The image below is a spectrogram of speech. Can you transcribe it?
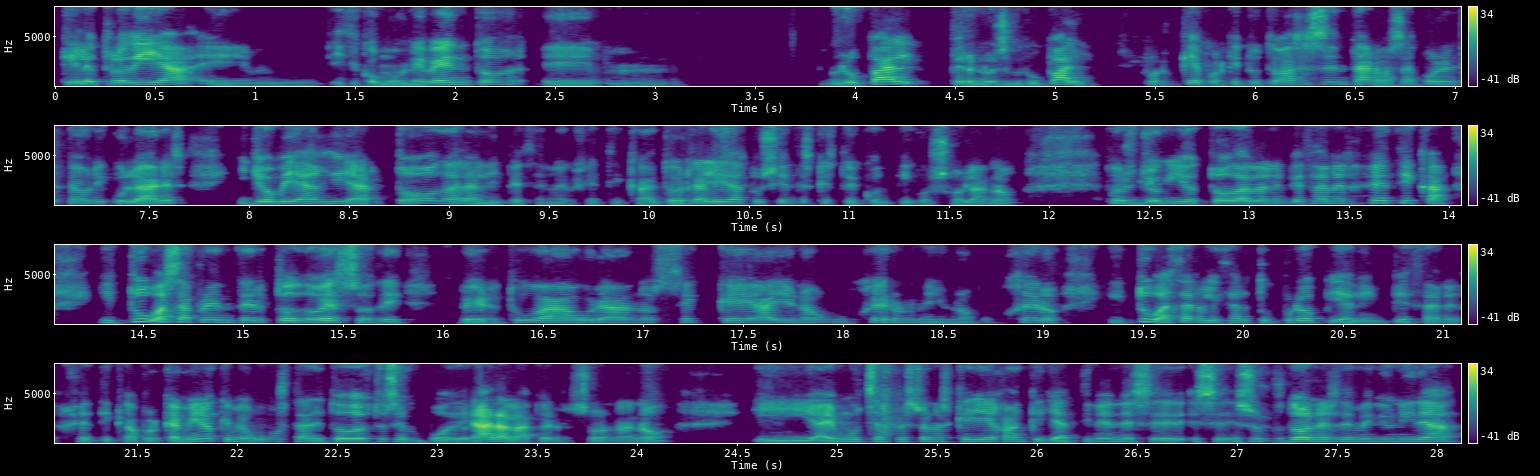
que el otro día em, hice como un evento em, grupal, pero no es grupal. ¿Por qué? Porque tú te vas a sentar, vas a ponerte auriculares y yo voy a guiar toda la limpieza energética. Entonces, en realidad tú sientes que estoy contigo sola, ¿no? Entonces, yo guío toda la limpieza energética y tú vas a aprender todo eso de ver tu aura, no sé qué, hay un agujero, no hay un agujero, y tú vas a realizar tu propia limpieza energética. Porque a mí lo que me gusta de todo esto es empoderar a la persona, ¿no? Y hay muchas personas que llegan que ya tienen esos dones de mediunidad,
